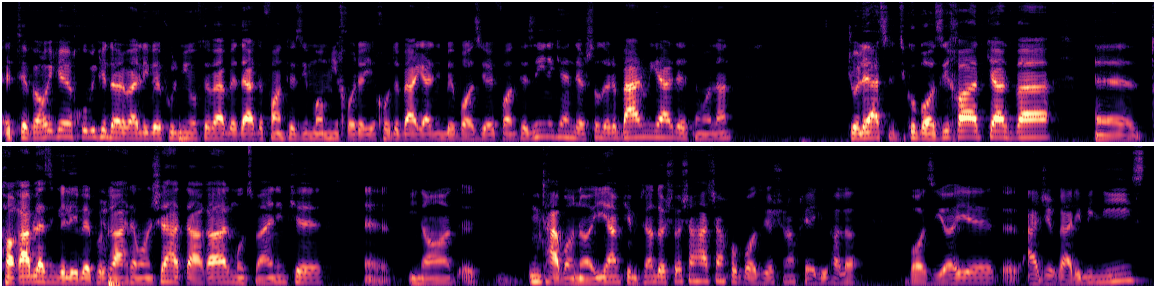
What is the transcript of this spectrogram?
اتفاقی که خوبی که داره ولی لیورپول میفته و به درد فانتزی ما می‌خوره یه خود برگردیم به بازی های فانتزی اینه که هندرسون داره برمیگرده. احتمالا جلوی اتلتیکو بازی خواهد کرد و تا قبل از اینکه لیورپول قهرمان شه حداقل مطمئنیم که اینا اون توانایی هم که می‌تونن داشته باشن. هرچند خب بازیاشون هم خیلی حالا بازی های عجیب غریبی نیست.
